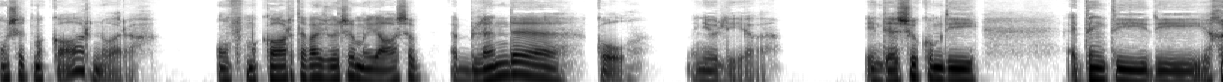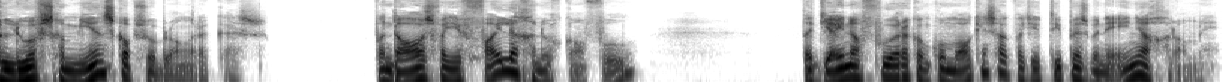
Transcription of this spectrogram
ons het mekaar nodig. om vir mekaar te wys hoor so maar daar's 'n blinde kol in jou lewe. En dis hoekom die ek dink die die geloofsgemeenskap so belangrik is. Want daar's waar jy veilig genoeg kan voel dat jy na vore kan kom maak nie saak wat jou tipe is binne Enneagram nie.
